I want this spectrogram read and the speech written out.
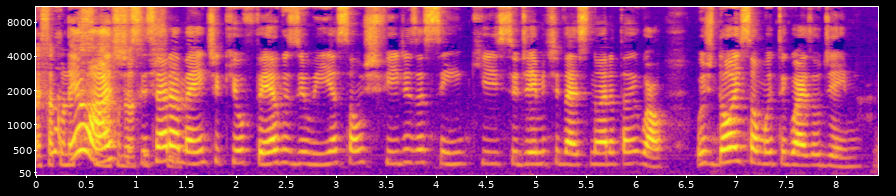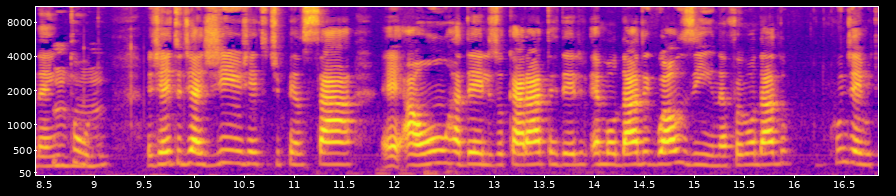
essa conexão. Eu acho, eu sinceramente, que o Fergus e o Ian são os filhos, assim, que se o Jamie tivesse não era tão igual. Os dois são muito iguais ao Jamie, né? Em uhum. tudo. O jeito de agir, o jeito de pensar, é, a honra deles, o caráter dele é moldado igualzinho, né? Foi moldado com o Jamie.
